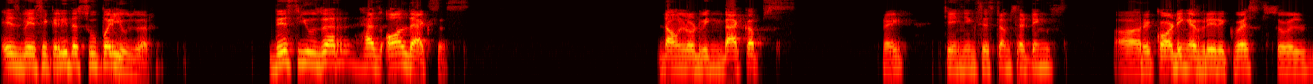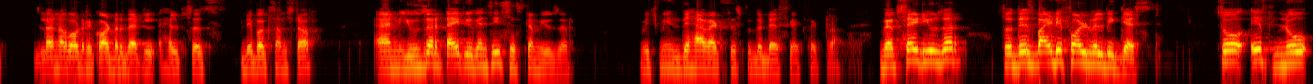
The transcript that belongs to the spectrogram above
is basically the super user. This user has all the access, downloading backups, right? Changing system settings, uh, recording every request. So we'll learn about recorder that helps us debug some stuff. And user type, you can see system user which means they have access to the desk, etc. Website user, so this by default will be guest. So if no,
